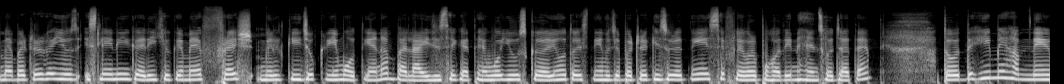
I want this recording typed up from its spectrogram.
मैं बटर का यूज़ इसलिए नहीं करी क्योंकि मैं फ़्रेश मिल्क की जो क्रीम होती है ना, बलाई जिसे कहते हैं, वो यूज़ कर रही हूँ। तो इसलिए मुझे बटर की ज़रूरत नहीं है, इससे फ्लेवर बहुत ही इन्हेंस हो जाता है। तो दही में हमने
